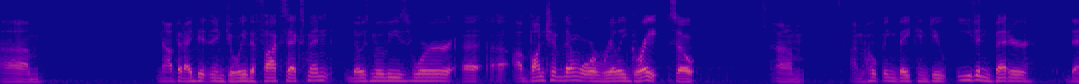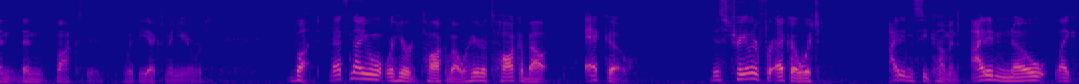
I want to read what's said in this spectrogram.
Um, not that I didn't enjoy the Fox X Men; those movies were uh, a bunch of them were really great. So um, I'm hoping they can do even better than than Fox did with the X Men universe. But that's not even what we're here to talk about. We're here to talk about Echo. This trailer for Echo, which I didn't see coming. I didn't know, like,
